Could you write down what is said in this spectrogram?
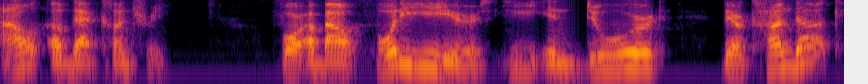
out of that country. For about 40 years, he endured their conduct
